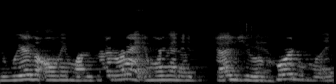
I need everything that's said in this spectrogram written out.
we're the only ones that are right and we're going to judge you yeah. accordingly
